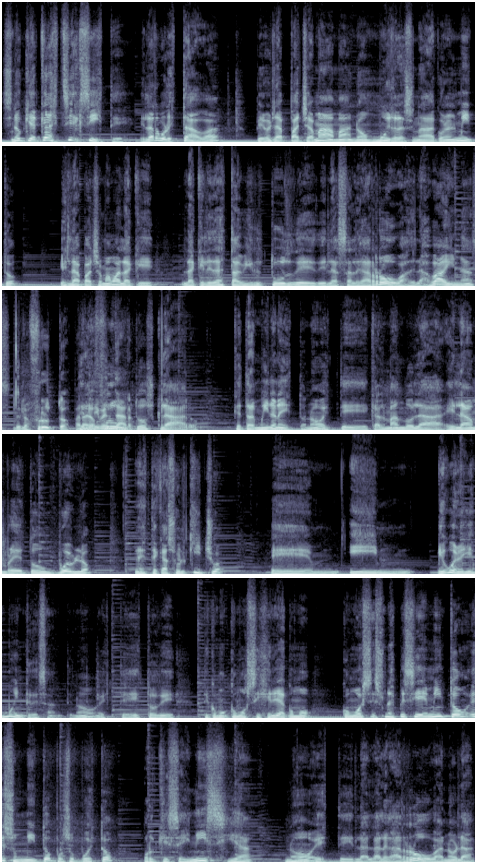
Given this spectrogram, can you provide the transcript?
Sino que acá sí existe. El árbol estaba, pero es la Pachamama, ¿no? Muy relacionada con el mito. Es la Pachamama la que, la que le da esta virtud de, las algarrobas, de las vainas. De los frutos para de alimentar. Los frutos, claro que terminan esto, ¿no? Este, calmando la, el hambre de todo un pueblo, en este caso el quichua. Eh, y, bueno, y es muy interesante, ¿no? Este, esto de, cómo, cómo se genera, cómo, cómo es, es, una especie de mito, es un mito, por supuesto, porque se inicia, ¿no? Este, la, la algarroba, ¿no? La,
